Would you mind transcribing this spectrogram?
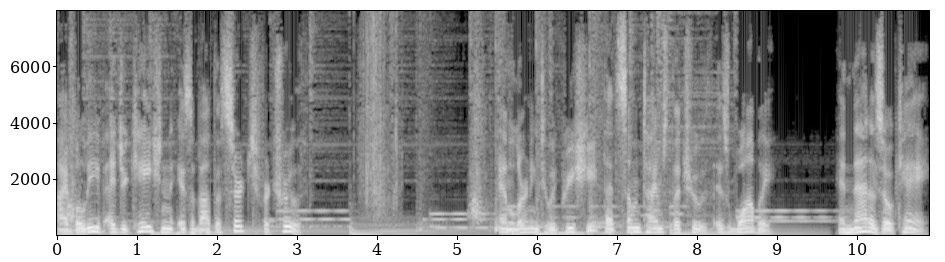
I believe education is about the search for truth and learning to appreciate that sometimes the truth is wobbly. And that is okay.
